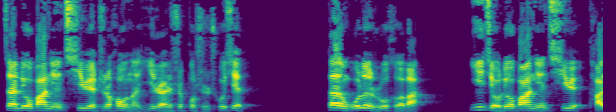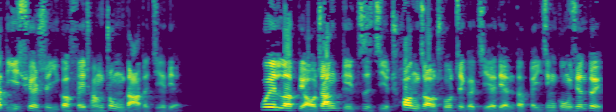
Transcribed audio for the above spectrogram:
在六八年七月之后呢，依然是不时出现。但无论如何吧，一九六八年七月，它的确是一个非常重大的节点。为了表彰给自己创造出这个节点的北京工宣队，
